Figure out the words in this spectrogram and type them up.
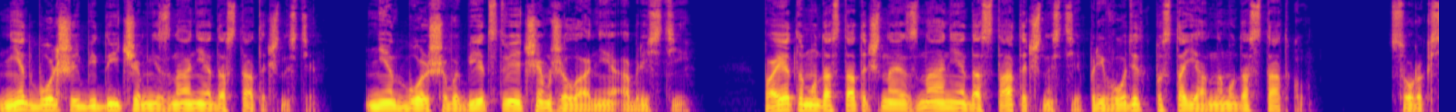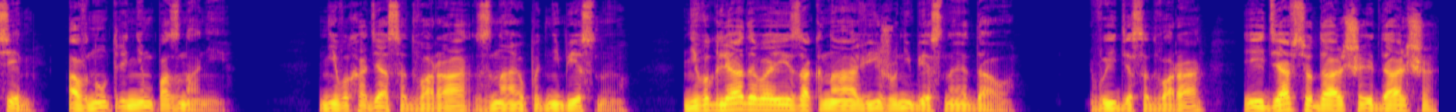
Нет большей беды, чем незнание достаточности. Нет большего бедствия, чем желание обрести. Поэтому достаточное знание достаточности приводит к постоянному достатку. 47. О внутреннем познании. Не выходя со двора, знаю Поднебесную. Не выглядывая из окна, вижу небесное Дао. Выйдя со двора и идя все дальше и дальше,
